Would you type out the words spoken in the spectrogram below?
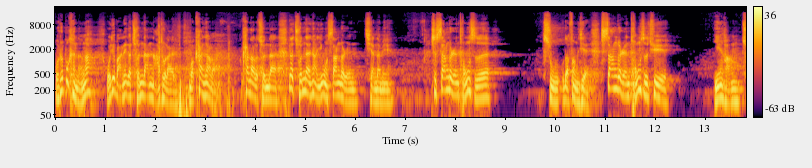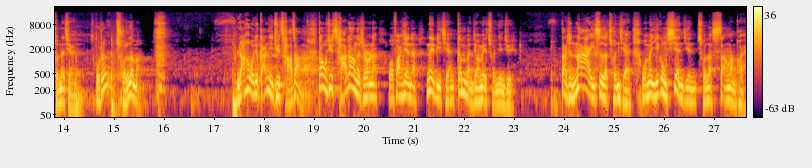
我说：“不可能啊！”我就把那个存单拿出来了，我看上了。看到了存单，那存单上一共三个人签的名，是三个人同时数的奉献，三个人同时去银行存的钱。我说存了吗？然后我就赶紧去查账。当我去查账的时候呢，我发现呢那笔钱根本就没存进去。但是那一次的存钱，我们一共现金存了三万块，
